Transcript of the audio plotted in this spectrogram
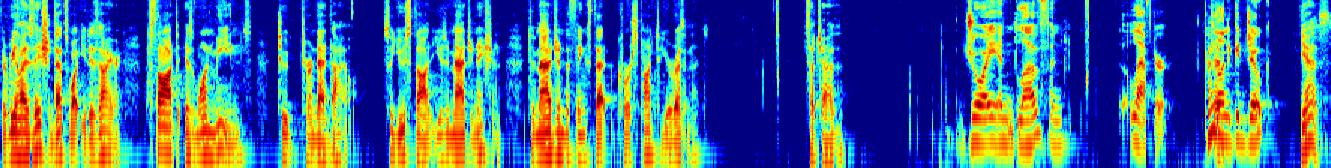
the realization. That's what you desire. Thought is one means to turn that dial. So use thought, use imagination to imagine the things that correspond to your resonance, such as Joy and love and laughter. Good. Telling a good joke. yes.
